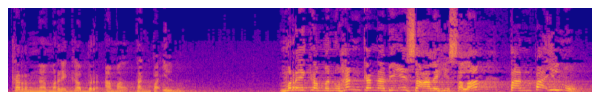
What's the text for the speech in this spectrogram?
Karena mereka beramal tanpa ilmu. Mereka menuhankan Nabi Isa alaihi salam tanpa ilmu.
